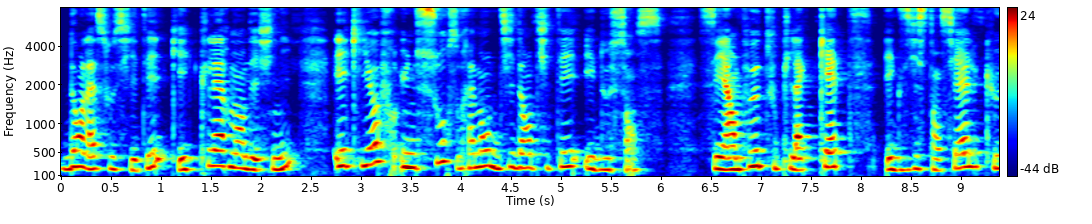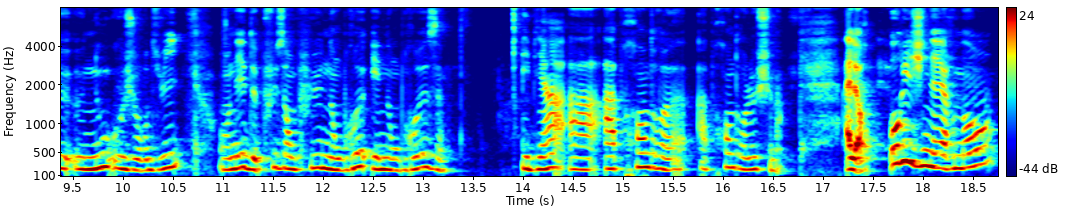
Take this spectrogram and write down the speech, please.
dans la société qui est clairement défini et qui offre une source vraiment d'identité et de sens. C'est un peu toute la quête existentielle que nous aujourd'hui, on est de plus en plus nombreux et nombreuses eh bien, à apprendre, à prendre le chemin. Alors, originairement,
